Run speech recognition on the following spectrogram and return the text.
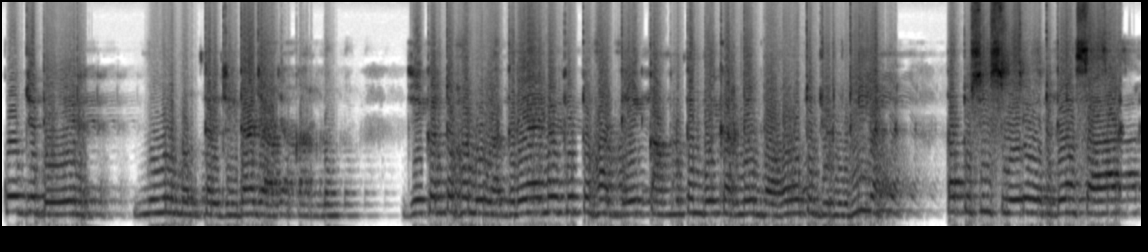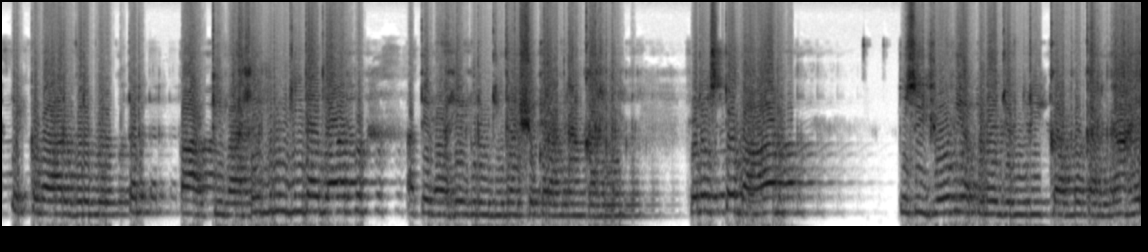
ਕੁਝ ਦੇਰ ਮੂਲ ਮੰਤਰ ਜੀ ਦਾ ਜਾਪ ਕਰ ਲਓ। ਜੇਕਰ ਤੁਹਾਨੂੰ ਲੱਗ ਰਿਹਾ ਹੈ ਨਾ ਕਿ ਤੁਹਾਡੇ ਕੰਮ ਧੰਦੇ ਕਰਨੇ ਬਹੁਤ ਜ਼ਰੂਰੀ ਹੈ ਤਾਂ ਤੁਸੀਂ ਸਵੇਰੇ ਉੱਠਦਿਆਂ ਸਾਰ ਇੱਕ ਵਾਰ ਗੁਰਮੰਤਰ ਭਾਵ ਕਿ ਵਾਹਿਗੁਰੂ ਜੀ ਦਾ ਜਾਪ ਅਤੇ ਵਾਹਿਗੁਰੂ ਜੀ ਦਾ ਸ਼ੁਕਰਾਨਾ ਕਰ ਫਿਰ ਉਸ ਤੋਂ ਬਾਅਦ ਤੁਸੀਂ ਜੋ ਵੀ ਆਪਣਾ ਜ਼ਰੂਰੀ ਕੰਮ ਕਰਨਾ ਹੈ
